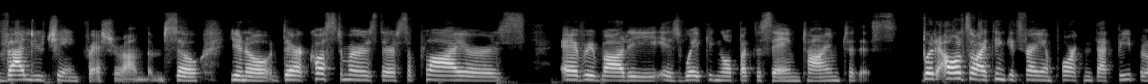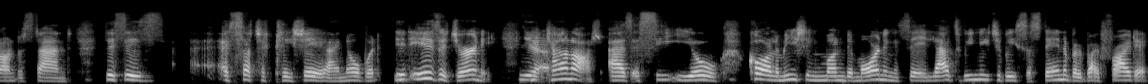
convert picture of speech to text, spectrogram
value chain pressure on them. So, you know, their customers, their suppliers, everybody is waking up at the same time to this but also i think it's very important that people understand this is it's such a cliche, I know, but mm. it is a journey. Yeah. You cannot, as a CEO, call a meeting Monday morning and say, lads, we need to be sustainable by Friday.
